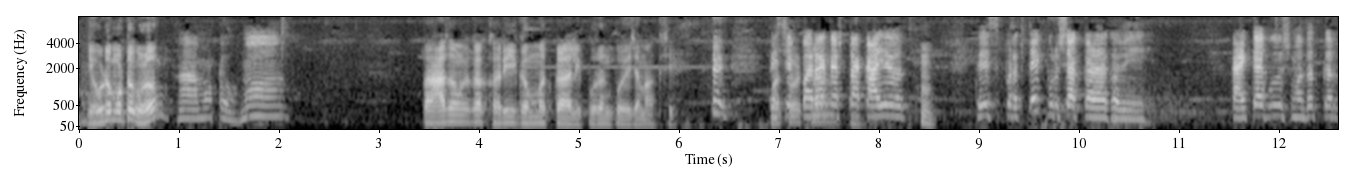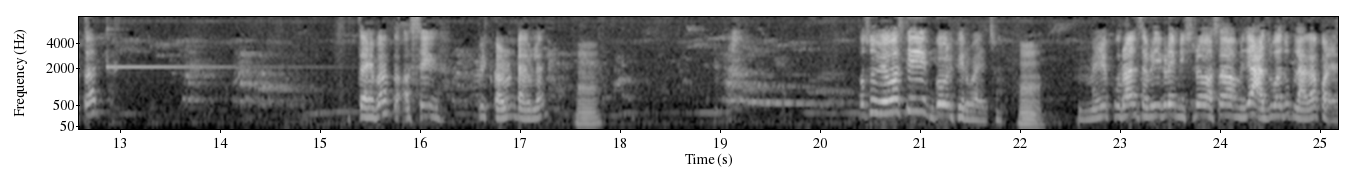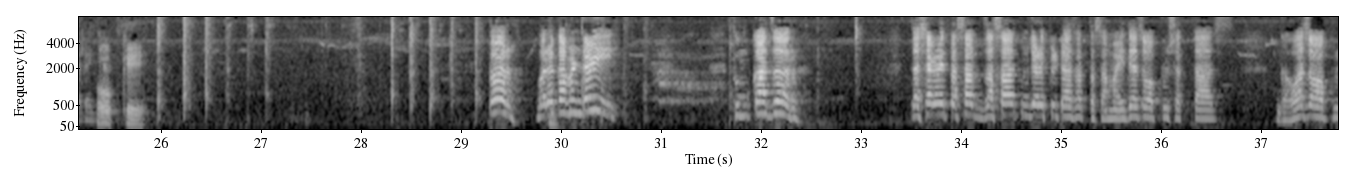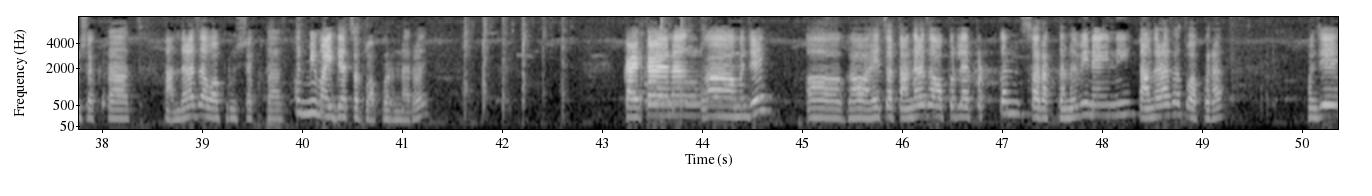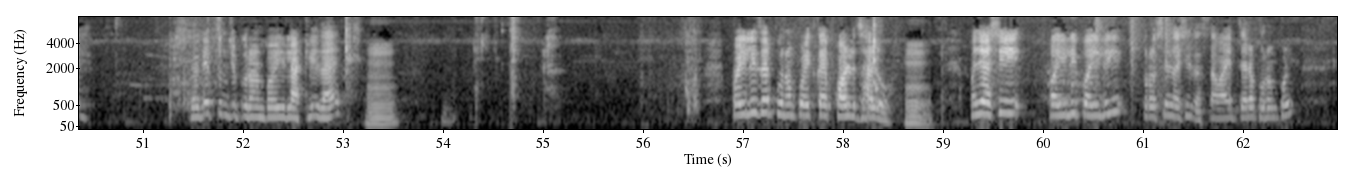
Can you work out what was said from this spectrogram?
एवढं मोठं गुळ? हा मोठं. मग? पण आज का खरी गंमत कळाली पुरणपोळीच्या मागची. त्याचे पराकाष्ठा काय. तेच प्रत्येक पुरुषाक कळाक हवे काय काय पुरुष मदत करतात? हे बघ असे पीठ काढून टाकलं. असं व्यवस्थित गोल फिरवायचं. म्हणजे पुराण सगळीकडे मिश्र असं म्हणजे आजूबाजूक लागा पाहिजे ओके. तर बरं का मंडळी? तुमका जर जशाकडे तसा जसा तुमच्याकडे पीठ असतात तसा मैद्याचा वापरू शकतात गव्हाचा वापरू शकतात तांदळाचा वापरू शकतात पण मी मैद्याचाच वापरणार आहे. काय काय ना म्हणजे अं, गव्हा ह्याचा तांदळाचा वापरल्यावर पटकन सरकता नवीन आहे नी तांदळाचाच वापरा. म्हणजे लगेच तुमची पुरणपोळी लाटली जाय. पहिली जर पुरणपोळीत काही फॉल्ट झालो. म्हणजे अशी पहिली पहिली प्रोसेस अशीच असता. वाईट जरा पुरणपोळी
